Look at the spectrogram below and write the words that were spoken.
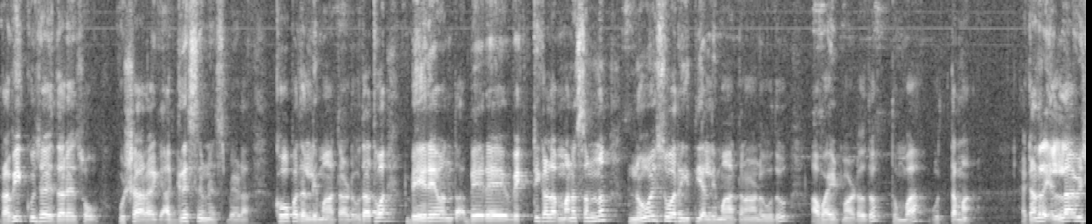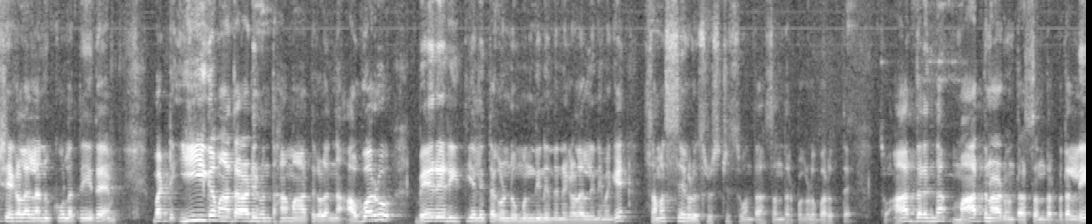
ರವಿ ಕುಜ ಇದ್ದಾರೆ. ಸೊ ಹುಷಾರಾಗಿ ಅಗ್ರೆಸಿವ್ನೆಸ್ ಬೇಡ. ಕೋಪದಲ್ಲಿ ಮಾತಾಡುವುದು ಅಥವಾ ಬೇರೆ ಅಂತ, ಬೇರೆ ವ್ಯಕ್ತಿಗಳ ಮನಸ್ಸನ್ನು ನೋಯಿಸುವ ರೀತಿಯಲ್ಲಿ ಮಾತನಾಡುವುದು ಅವಾಯ್ಡ್ ಮಾಡೋದು ತುಂಬ ಉತ್ತಮ. ಯಾಕಂದರೆ ಎಲ್ಲ ವಿಷಯಗಳಲ್ಲಿ ಅನುಕೂಲತೆ ಇದೆ. ಬಟ್ ಈಗ ಮಾತಾಡಿರುವಂತಹ ಮಾತುಗಳನ್ನು ಅವರು ಬೇರೆ ರೀತಿಯಲ್ಲಿ ತಗೊಂಡು ಮುಂದಿನ ದಿನಗಳಲ್ಲಿ ನಿಮಗೆ ಸಮಸ್ಯೆಗಳು ಸೃಷ್ಟಿಸುವಂತಹ ಸಂದರ್ಭಗಳು ಬರುತ್ತೆ. ಸೊ ಆದ್ದರಿಂದ ಮಾತನಾಡುವಂತಹ ಸಂದರ್ಭದಲ್ಲಿ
